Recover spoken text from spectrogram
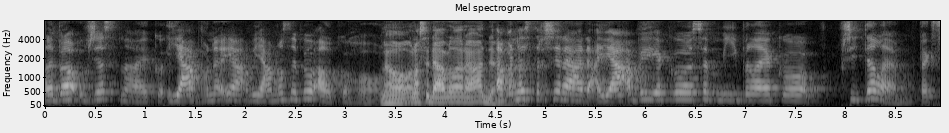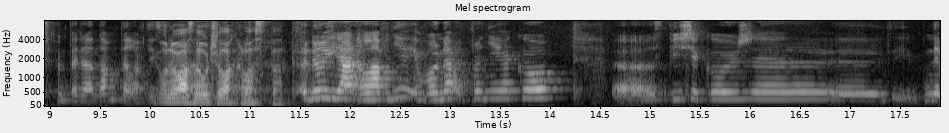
ale byla úžasná. Jako, já, ona, já, já moc nepiju alkohol. No, ona si dávala ráda. A ona strašně ráda. A já, aby jako jsem jí byla jako přítelem, tak jsem teda tam pila v těch Ona vás naučila chlastat. No já hlavně, ona úplně jako, eh, spíš jako, že eh, ne,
